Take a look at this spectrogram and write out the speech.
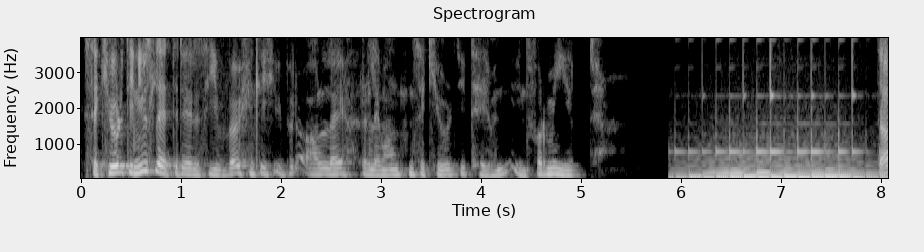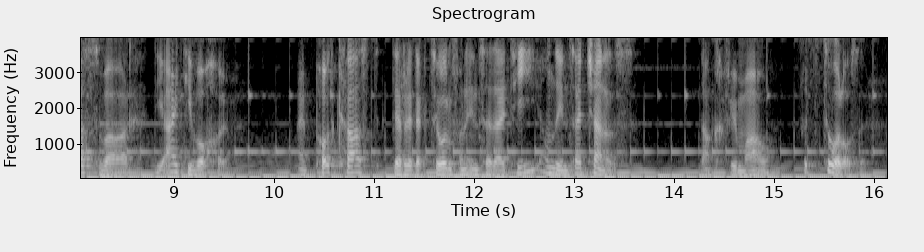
Security-Newsletter, der Sie wöchentlich über alle relevanten Security-Themen informiert. Das war die IT-Woche, ein Podcast der Redaktion von Inside IT und Inside Channels. Danke vielmals fürs Zuhören.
